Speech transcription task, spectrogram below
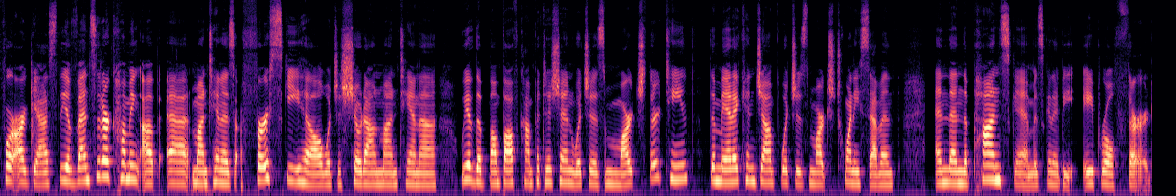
for our guests the events that are coming up at Montana's first ski hill, which is Showdown Montana. We have the bump off competition, which is March 13th, the mannequin jump, which is March 27th, and then the pond skim is going to be April 3rd.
